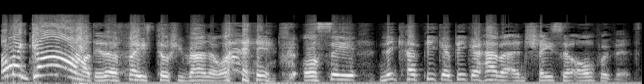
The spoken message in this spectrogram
oh my god, in her face till she ran away, or C, nick her Piko Piko hammer and chase her off with it?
